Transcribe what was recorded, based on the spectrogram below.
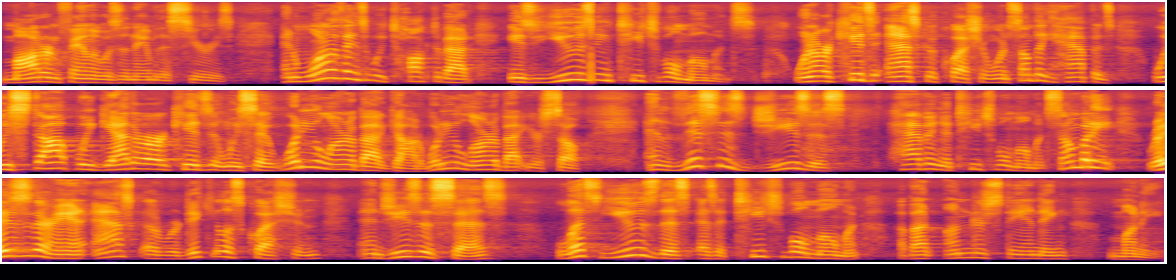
Modern Family was the name of this series. And one of the things that we talked about is using teachable moments. When our kids ask a question, when something happens, we stop, we gather our kids, and we say, What do you learn about God? What do you learn about yourself? And this is Jesus having a teachable moment. Somebody raises their hand, asks a ridiculous question, and Jesus says, let's use this as a teachable moment about understanding money.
